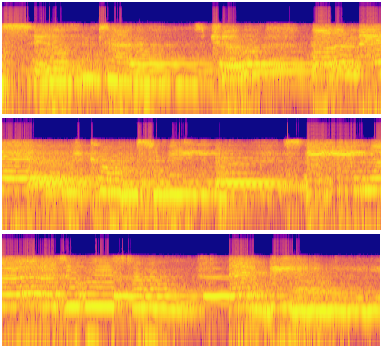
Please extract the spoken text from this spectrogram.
myself in times of trouble. While Mother Mary comes to me Speaking words of wisdom let it be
